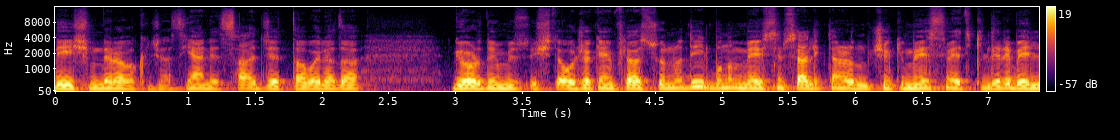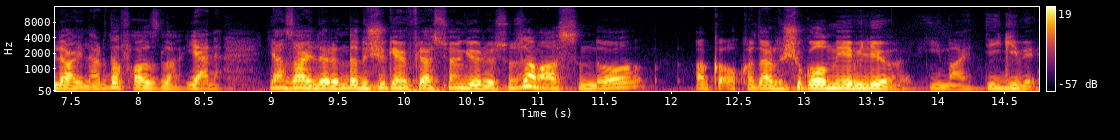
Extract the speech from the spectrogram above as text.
değişimlere bakacağız. Yani sadece tabelada gördüğümüz işte Ocak enflasyonu değil bunun mevsimsellikten arındırılmış. Çünkü mevsim etkileri belli aylarda fazla. Yani yaz aylarında düşük enflasyon görüyorsunuz ama aslında o o kadar düşük olmayabiliyor ima ettiği gibi.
